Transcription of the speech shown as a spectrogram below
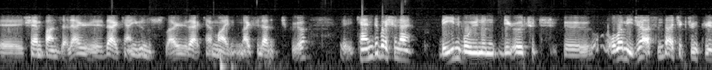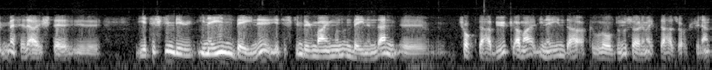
e, şempanzeler derken yunuslar derken maymunlar filan çıkıyor. E, kendi başına beyin boyunun bir ölçüt e, olamayacağı aslında açık çünkü mesela işte e, yetişkin bir ineğin beyni yetişkin bir maymunun beyninden e, çok daha büyük ama ineğin daha akıllı olduğunu söylemek daha zor filan.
